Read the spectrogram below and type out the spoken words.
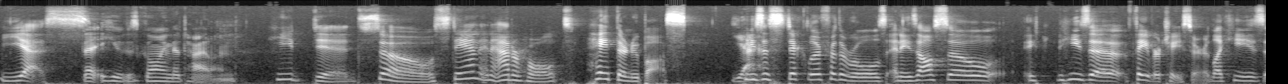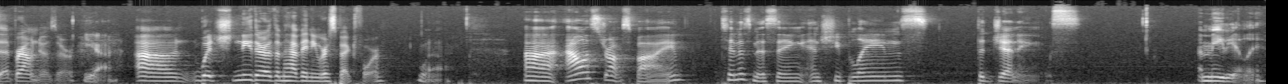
yes, that he was going to Thailand. he did. So Stan and Aderholt hate their new boss. Yeah. He's a stickler for the rules, and he's also he's a favor chaser. Like he's a brown noser, yeah. um, which neither of them have any respect for. Well. Uh, Alice drops by. Tim is missing, and she blames the Jennings. Immediately.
